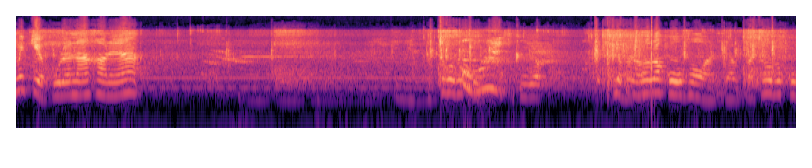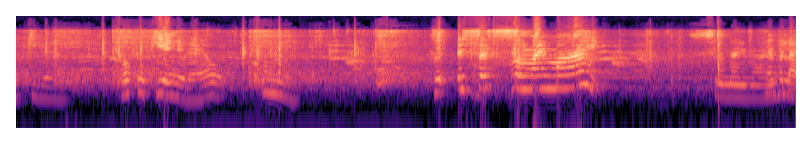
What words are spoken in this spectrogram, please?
ไม่เกี่ยวกูแล้วนะคราวเนี้ยอย่ามาโทษว่ากูอุ้ยเกือบอย่ามาโทษว่ากูโหดอย่ามาโทษว่ากูเกียนเพราะกูเกียนอยู่แล้ว อืมเฮ้ยไอ้สัตว์สไนไม้สไนไม้ไม่เป็นไร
